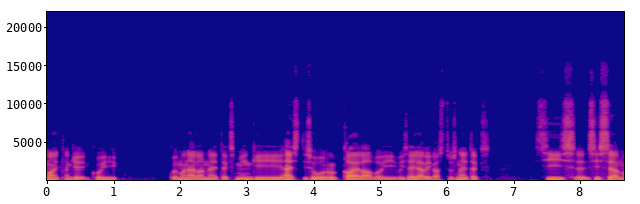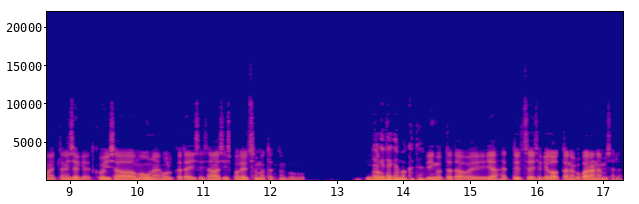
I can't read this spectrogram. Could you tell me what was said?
ma ütlengi, kui kui mõnel on näiteks mingi hästi suur kaela või, või seljavigastus näiteks, siis, siis seal ma ütlen isegi, et kui sa oma unehulka täis ei saa, siis pole üldse mõtet nagu midagi tegema hakata. pingutada või jah, et üldse isegi loota nagu paranemisele.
